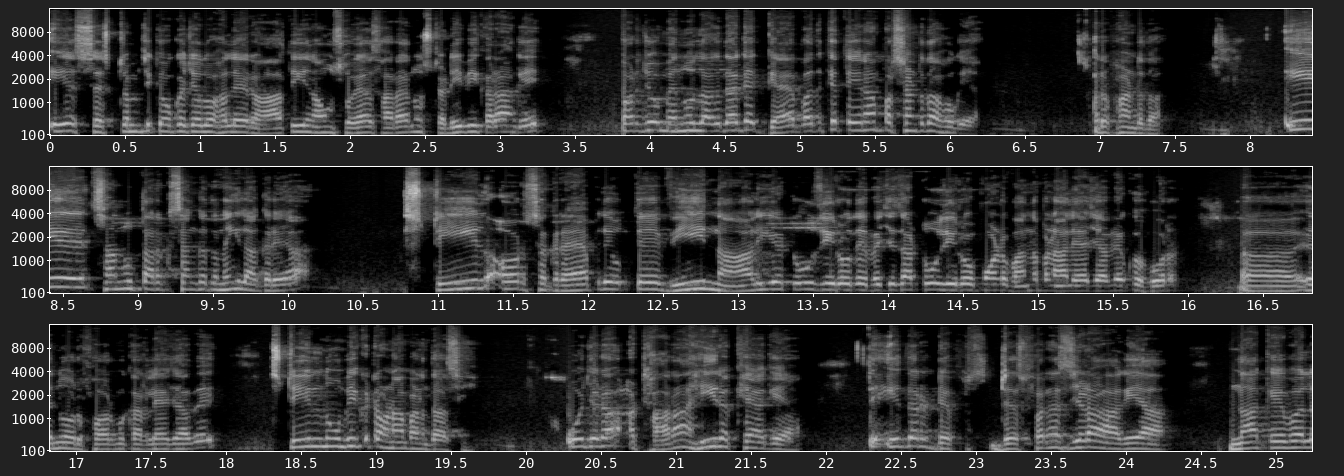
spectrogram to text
ਇਹ ਸਿਸਟਮ 'ਚ ਕਿਉਂਕਿ ਚਲੋ ਹਲੇ ਰਾਤ ਹੀ ਅਨਾਉਂਸ ਹੋਇਆ ਸਾਰਿਆਂ ਨੂੰ ਸਟੱਡੀ ਵੀ ਕਰਾਂਗੇ ਪਰ ਜੋ ਮੈਨੂੰ ਲੱਗਦਾ ਕਿ ਗੈਪ ਵੱਧ ਕੇ 13% ਦਾ ਹੋ ਗਿਆ ਰਿਫੰਡ ਦਾ। ਇਹ ਸਾਨੂੰ ਤਰਕਸੰਗਤ ਨਹੀਂ ਲੱਗ ਰਿਹਾ। ਸਟੀਲ ਔਰ ਸਕ੍ਰੈਪ ਦੇ ਉੱਤੇ ਵੀ ਨਾਲ ਹੀ ਇਹ 20 ਦੇ ਵਿੱਚ ਦਾ 20.1 ਬਣਾ ਲਿਆ ਜਾਵੇ ਕੋਈ ਹੋਰ ਇਹਨੂੰ ਰਿਫਾਰਮ ਕਰ ਲਿਆ ਜਾਵੇ। ਸਟੀਲ ਨੂੰ ਵੀ ਘਟਾਉਣਾ ਬਣਦਾ ਸੀ। ਉਹ ਜਿਹੜਾ 18 ਹੀ ਰੱਖਿਆ ਗਿਆ ਤੇ ਇਧਰ ਡਿਫਰੈਂਸ ਜਿਹੜਾ ਆ ਗਿਆ ਨਾ ਕੇਵਲ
